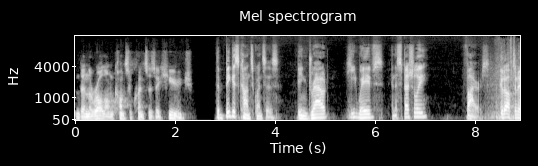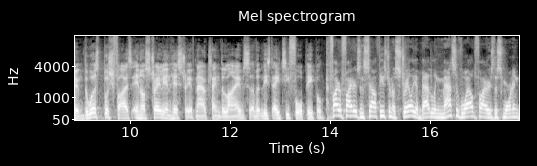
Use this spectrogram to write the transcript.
then the roll on consequences are huge. The biggest consequences being drought, heat waves, and especially fires. Good afternoon. The worst bushfires in Australian history have now claimed the lives of at least 84 people. Firefighters in southeastern Australia battling massive wildfires this morning.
